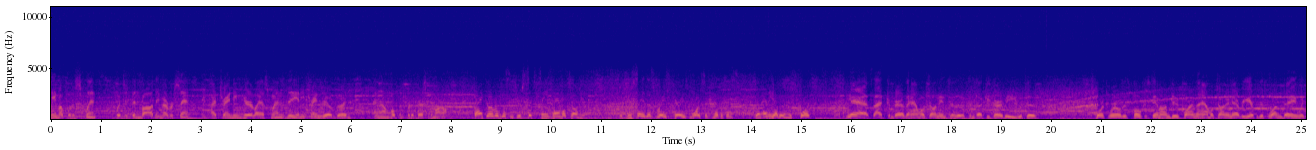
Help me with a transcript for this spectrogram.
came up with a splint which has been bothering him ever since. I trained him here last Wednesday, and he trained real good, and I'm hoping for the best tomorrow. Frank Ervin, this is your 16th Hambletonian. Would you say this race carries more significance than any other in the sport? Yes, I'd compare the Hambletonian to the Kentucky Derby. With the sports world is focused in on DuQuoin, the Hambletonian, every year for this one day, which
